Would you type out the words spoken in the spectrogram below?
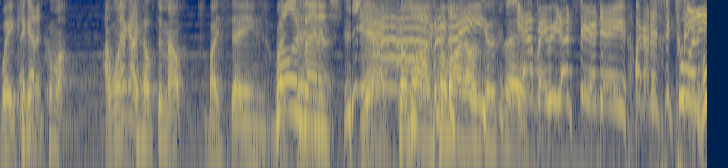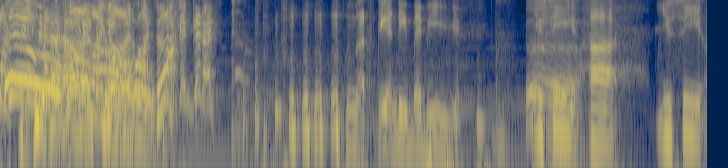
Wait, can I got it. Come on. I want. I I, got it. helped him out by saying. by Roll saying advantage. that. Yes, come on, come on. I was gonna say. Yeah, baby, that's D&D. I got a 16 plus 6. Yeah, oh my let's god. go. Let's fucking get it. That's D and D, baby. You see, uh, you see, uh,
